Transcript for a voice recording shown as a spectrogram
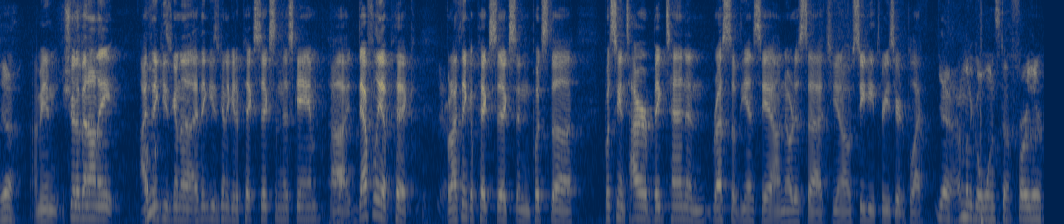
yeah, I mean, should have been on eight. I I'm- think he's gonna. I think he's gonna get a pick six in this game. Uh, definitely a pick, but I think a pick six and puts the puts the entire Big Ten and rest of the NCAA on notice that you know CD three is here to play. yeah. I'm going to go one step further.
